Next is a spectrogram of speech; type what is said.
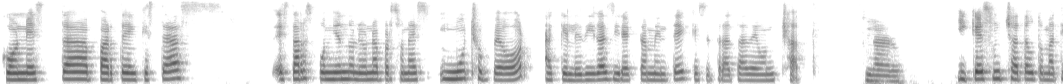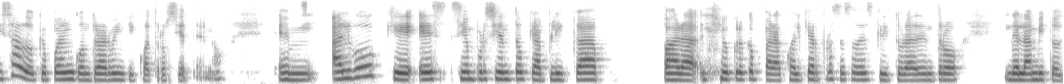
con esta parte en que estás está respondiéndole a una persona es mucho peor a que le digas directamente que se trata de un chat. Claro y que es un chat automatizado que puede encontrar 24/7, ¿no? Em, algo que es 100% que aplica para, yo creo que para cualquier proceso de escritura dentro del ámbito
